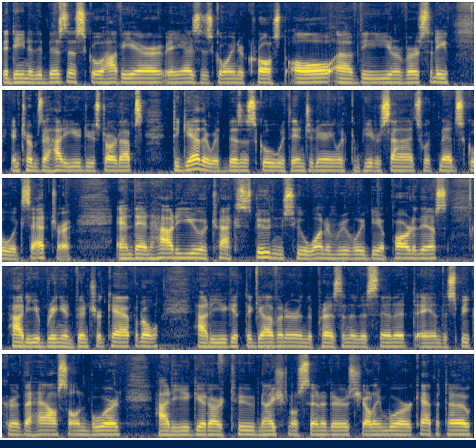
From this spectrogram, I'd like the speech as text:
The dean of the business school, Javier Reyes, is going across all of the university in terms of how do you do startups together with business school, with engineering, with computer science, with med school, etc. And then how do you attract students who want to really be a part of this? How do you bring in venture capital? How do you get the governor and the president of the Senate and the Speaker of the House on board? How do you get our two national senators, Shelley Moore Capito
